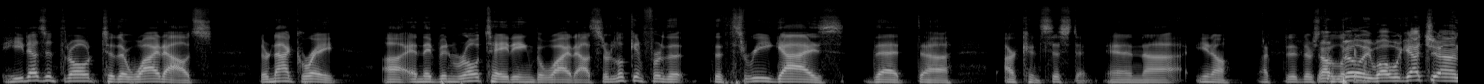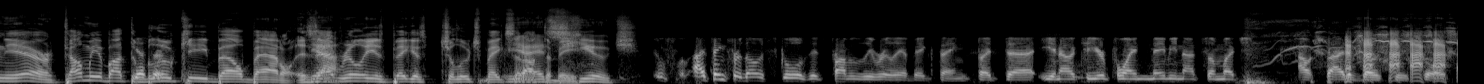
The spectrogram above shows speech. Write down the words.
he doesn't throw to their wideouts. They're not great, uh, and they've been rotating the wideouts. They're looking for the the three guys that uh, are consistent, and uh, you know, they're still Now, looking. Billy, while we got you on the air, tell me about the Yes, sir. Blue Key Bell battle. Is Yeah. that really as big as Chaluch makes it yeah, out to be? huge. I think for those schools, it's probably really a big thing. But uh, you know, to your point, maybe not so much outside of those two schools.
